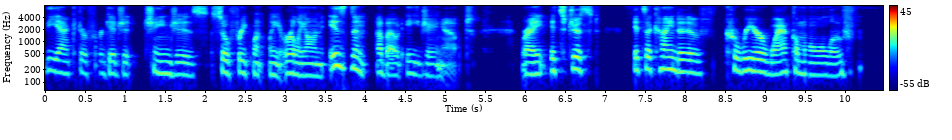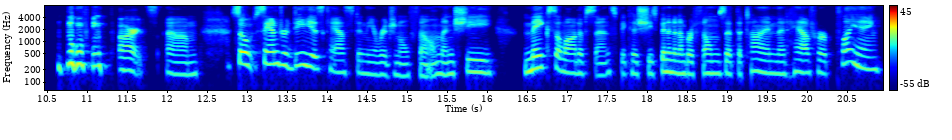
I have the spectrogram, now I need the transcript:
the actor for Gidget changes so frequently early on isn't about aging out, right? It's just it's a kind of career whack-a-mole of moving parts. Um, so Sandra Dee is cast in the original film, and she makes a lot of sense because she's been in a number of films at the time that have her playing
